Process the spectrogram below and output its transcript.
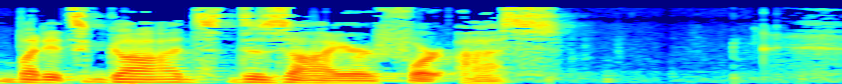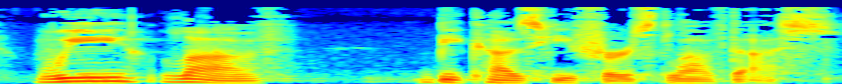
but it's God's desire for us. We love because He first loved us.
